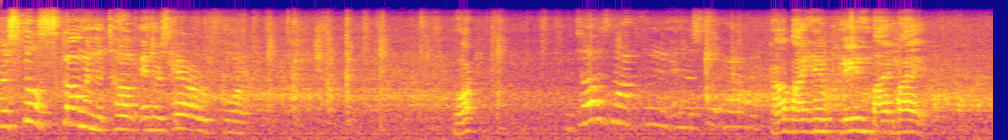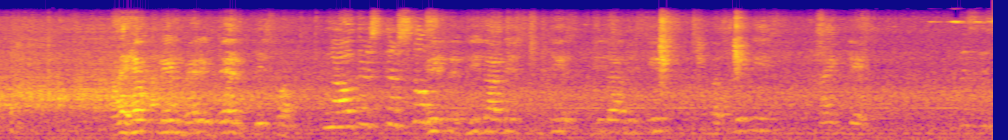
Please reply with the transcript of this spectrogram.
There's still scum in the tub, and there's hair on the floor. What? The tub is not clean, and there's still hair on the floor. Tub I have cleaned by my. I have cleaned very well this one. No, there's, there's still, These, this these are these, these, these are the seats, the is like this. is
